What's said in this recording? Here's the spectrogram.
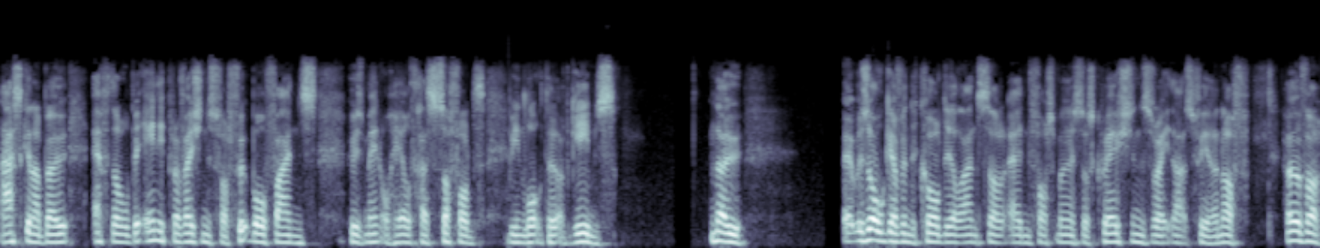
asking about if there will be any provisions for football fans whose mental health has suffered being locked out of games. Now, it was all given the cordial answer in First Minister's questions, right? That's fair enough. However,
